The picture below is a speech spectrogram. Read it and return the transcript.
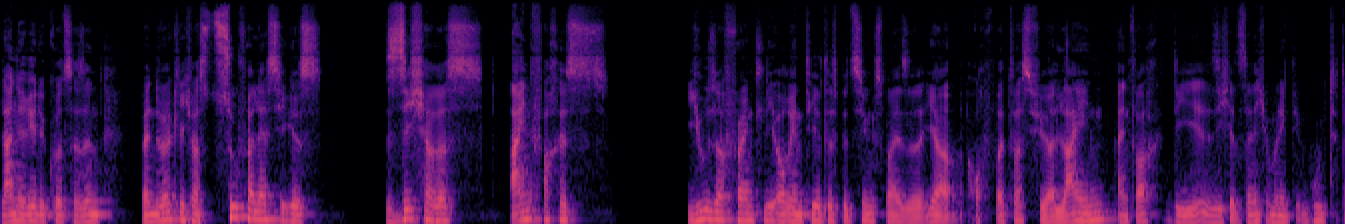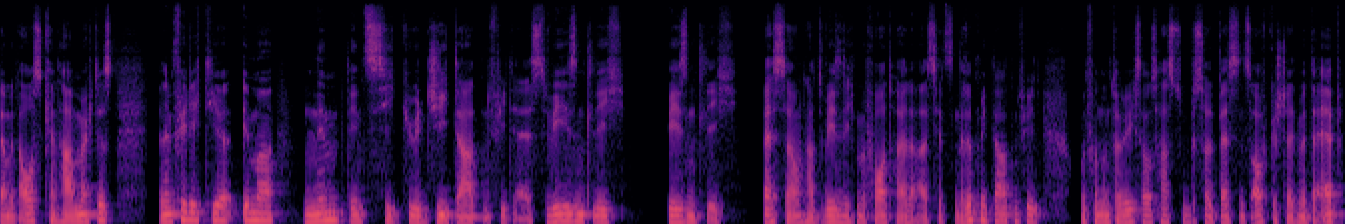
Lange Rede, kurzer Sinn. Wenn du wirklich was Zuverlässiges, sicheres, einfaches user-friendly orientiertes, beziehungsweise ja auch etwas für Laien einfach, die sich jetzt nicht unbedingt gut damit auskennen, haben möchtest, dann empfehle ich dir immer, nimm den CQG-Datenfeed. Er ist wesentlich, wesentlich besser und hat wesentlich mehr Vorteile als jetzt ein Rhythmik-Datenfeed. Und von unterwegs aus hast du bist halt bestens aufgestellt mit der App,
